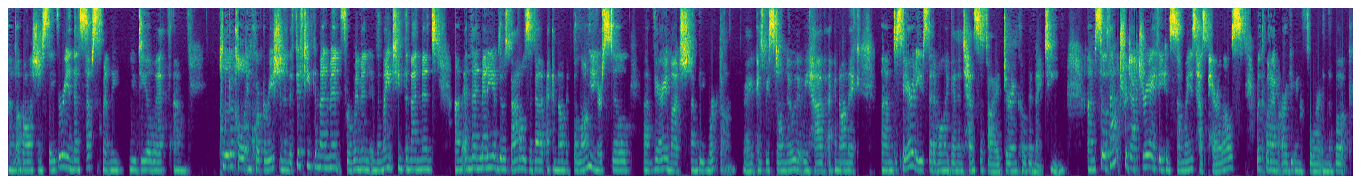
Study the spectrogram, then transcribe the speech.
um, abolishing slavery, and then subsequently you deal with um, political incorporation in the 15th Amendment, for women in the 19th Amendment. Um, and then many of those battles about economic belonging are still uh, very much um, being worked on, right? Because we still know that we have economic um, disparities that have only been intensified during COVID 19. Um, so that trajectory, I think, in some ways has parallels with what I'm arguing for in the book.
